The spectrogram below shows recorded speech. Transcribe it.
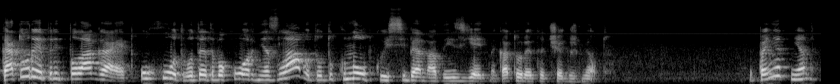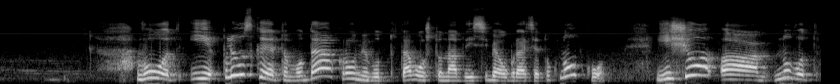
которая предполагает уход вот этого корня зла, вот эту кнопку из себя надо изъять, на которую этот человек жмет. Понятно? Нет? Вот, и плюс к этому, да, кроме вот того, что надо из себя убрать эту кнопку, еще, а, ну вот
